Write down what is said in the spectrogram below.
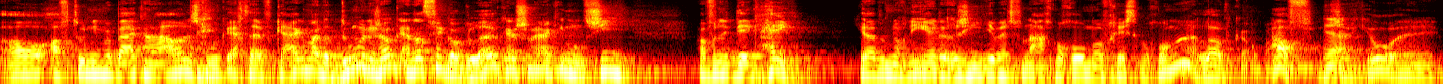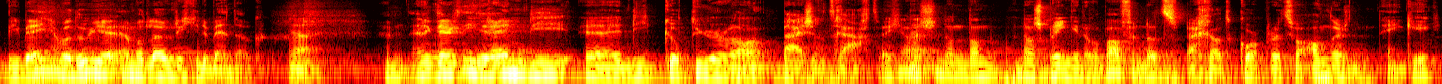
al af en toe niet meer bij kan houden. Dus dan moet ik echt even kijken. Maar dat doen we dus ook. En dat vind ik ook leuk. Hè. Zodra ik iemand zie waarvan ik denk... hé, hey, je heb ik nog niet eerder gezien. Je bent vandaag begonnen of gisteren begonnen. Dan loop ik erop af. Dan Ja. zeg ik, joh, eh, wie ben je? Wat doe je? En wat leuk dat je er bent ook. Ja. En ik denk dat iedereen die, eh, die cultuur wel bij zich draagt. Weet je? Als je dan, dan, dan spring je erop af. En dat is bij grote corporates wel anders, denk ik.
